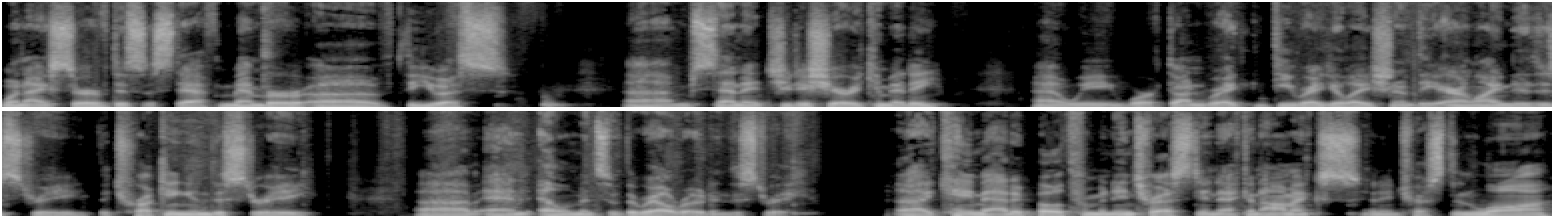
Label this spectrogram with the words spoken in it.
when I served as a staff member of the U.S. Um, Senate Judiciary Committee. Uh, we worked on reg- deregulation of the airline industry, the trucking industry, um, and elements of the railroad industry. I came at it both from an interest in economics, an interest in law,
